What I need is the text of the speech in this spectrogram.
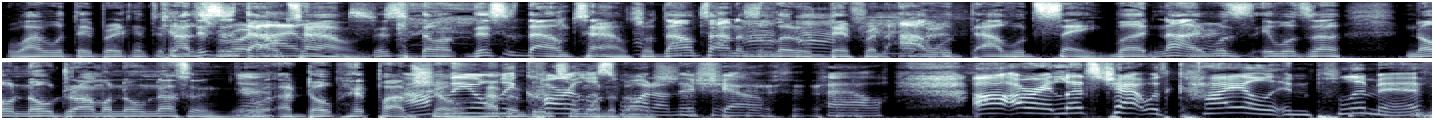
Why would they break into? Now this is Rhode downtown. Island. This is down, this is downtown. So downtown is a little different. I would I would say, but no, it was it was a no no drama, no nothing. Yeah. a dope hip hop show. I'm show. the only Haven't been to carless one, one, on this show, pal. Uh, all right, let's chat with Kyle in Plymouth.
